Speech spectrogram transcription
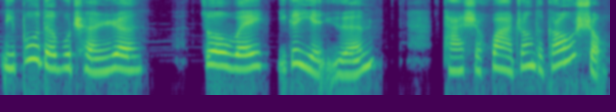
你不得不承认，作为一个演员。”他是化妆的高手，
